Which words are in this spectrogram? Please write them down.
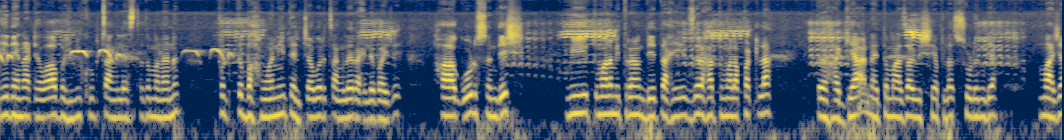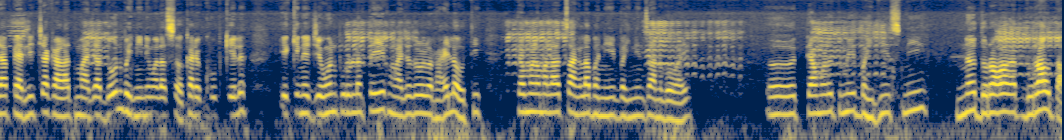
हे देणार ठेवा. बहिणी खूप चांगल्या असतात मनानं. फक्त भावानी त्यांच्यावर चांगलं राहिलं पाहिजे. हा गोड संदेश मी तुम्हाला मित्रांनो देत आहे. जर हा तुम्हाला पटला तर हा घ्या नाही तर माझा विषय आपला सोडून द्या. माझ्या पॅरलीच्या काळात माझ्या दोन बहिणीने मला सहकार्य खूप केलं. एकीने जेवण पुरवलं तर एक माझ्याजवळ राहिला होती. त्यामुळं मला चांगला बहिणी बहिणींचा अनुभव आहे. त्यामुळे तुम्ही बहिणीसनी न दुराव दुरावता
